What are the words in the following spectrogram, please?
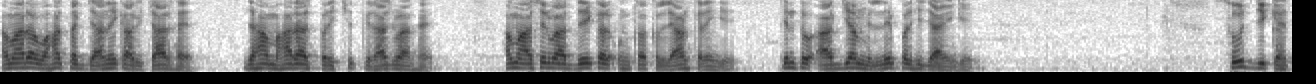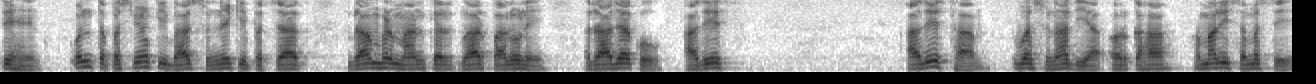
हमारा वहाँ तक जाने का विचार है, जहाँ महाराज परीक्षित विराजमान है। हम आशीर्वाद देकर उनका कल्याण करेंगे, किंतु आज्ञा मिलने पर ही जाएँगे। सूत जी कहते हैं, उन तपस्वियों की बात सुनने के पश्चात ब्राह्मण मानकर द्वारपालों ने राजा को आदेश आदेश था, वह सुना दिया और कहा, हमारी समझ से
